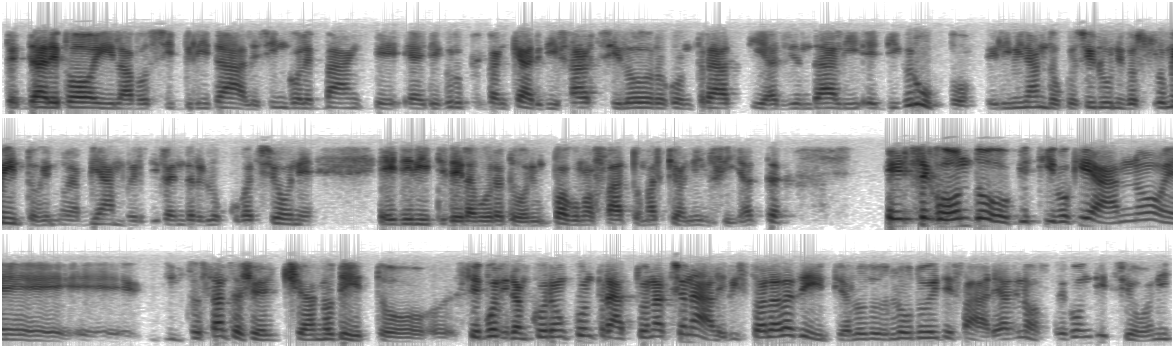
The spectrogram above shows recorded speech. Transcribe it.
per dare poi la possibilità alle singole banche e ai gruppi bancari di farsi i loro contratti aziendali e di gruppo, eliminando così l'unico strumento che noi abbiamo per difendere l'occupazione e i diritti dei lavoratori, un po' come ha fatto Marchionni in Fiat. E il secondo obiettivo che hanno è in sostanza ci hanno detto se volete ancora un contratto nazionale, pistola alla tempia, lo, lo, dovete fare alle nostre condizioni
